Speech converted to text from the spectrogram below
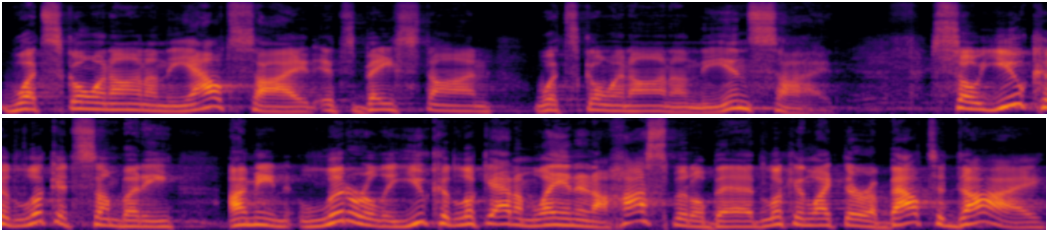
what's going on on the outside, it's based on what's going on on the inside. So you could look at somebody, I mean, literally, you could look at them laying in a hospital bed looking like they're about to die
